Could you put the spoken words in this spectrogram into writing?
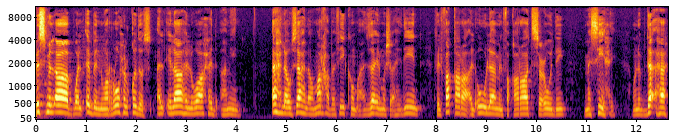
بسم الآب والابن والروح القدس الإله الواحد آمين. أهلا وسهلا ومرحبا فيكم أعزائي المشاهدين في الفقرة الأولى من فقرات سعودي مسيحي ونبدأها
